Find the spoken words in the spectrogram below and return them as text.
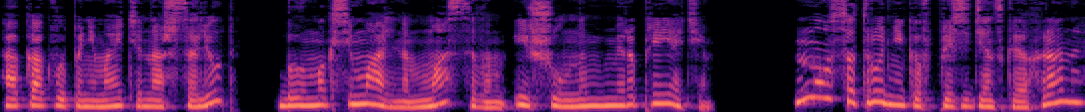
А как вы понимаете, наш салют был максимально массовым и шумным мероприятием. Но сотрудников президентской охраны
